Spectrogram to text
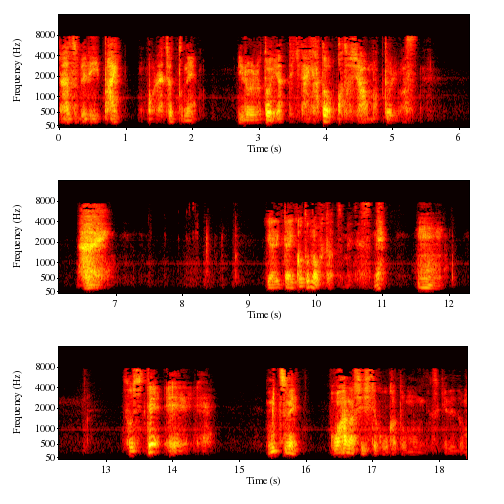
ラズベリーパイ。これはちょっとね、いろいろとやっていきたいかと今年は思っております。はい。やりたいことの二つ目ですね。うん。そして、えー、三つ目、お話ししていこうかと思うんですけれども、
